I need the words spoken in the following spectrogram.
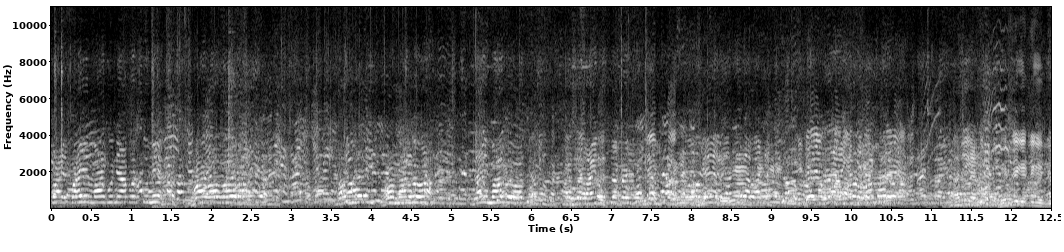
पाय पायी मागून या बरं तुम्ही वा, वा, वा, वा. हा, मागं वा. नाही मागं घेतली घेतली घेतली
